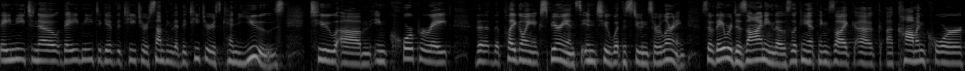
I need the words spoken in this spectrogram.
They need to know, they need to give the teachers something that the teachers can use to um, incorporate the, the play-going experience into what the students are learning. So they were designing those, looking at things like uh, Common Core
